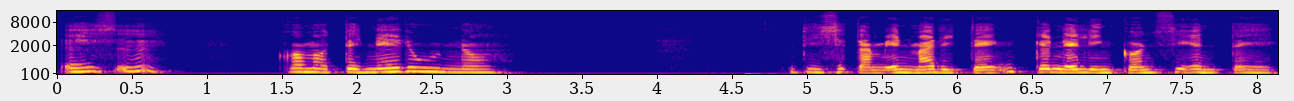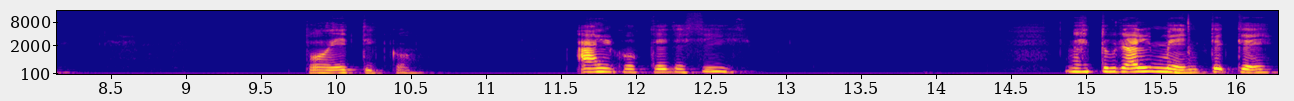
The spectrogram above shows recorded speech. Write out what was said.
Es eh, como tener uno, dice también Maritain, que en el inconsciente poético, algo que decir. Naturalmente que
